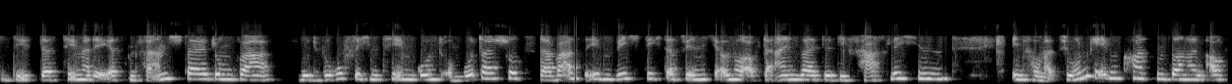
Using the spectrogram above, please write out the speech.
die, das Thema der ersten Veranstaltung war, so die beruflichen Themen rund um Mutterschutz, da war es eben wichtig, dass wir nicht nur auf der einen Seite die fachlichen Informationen geben konnten, sondern auch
